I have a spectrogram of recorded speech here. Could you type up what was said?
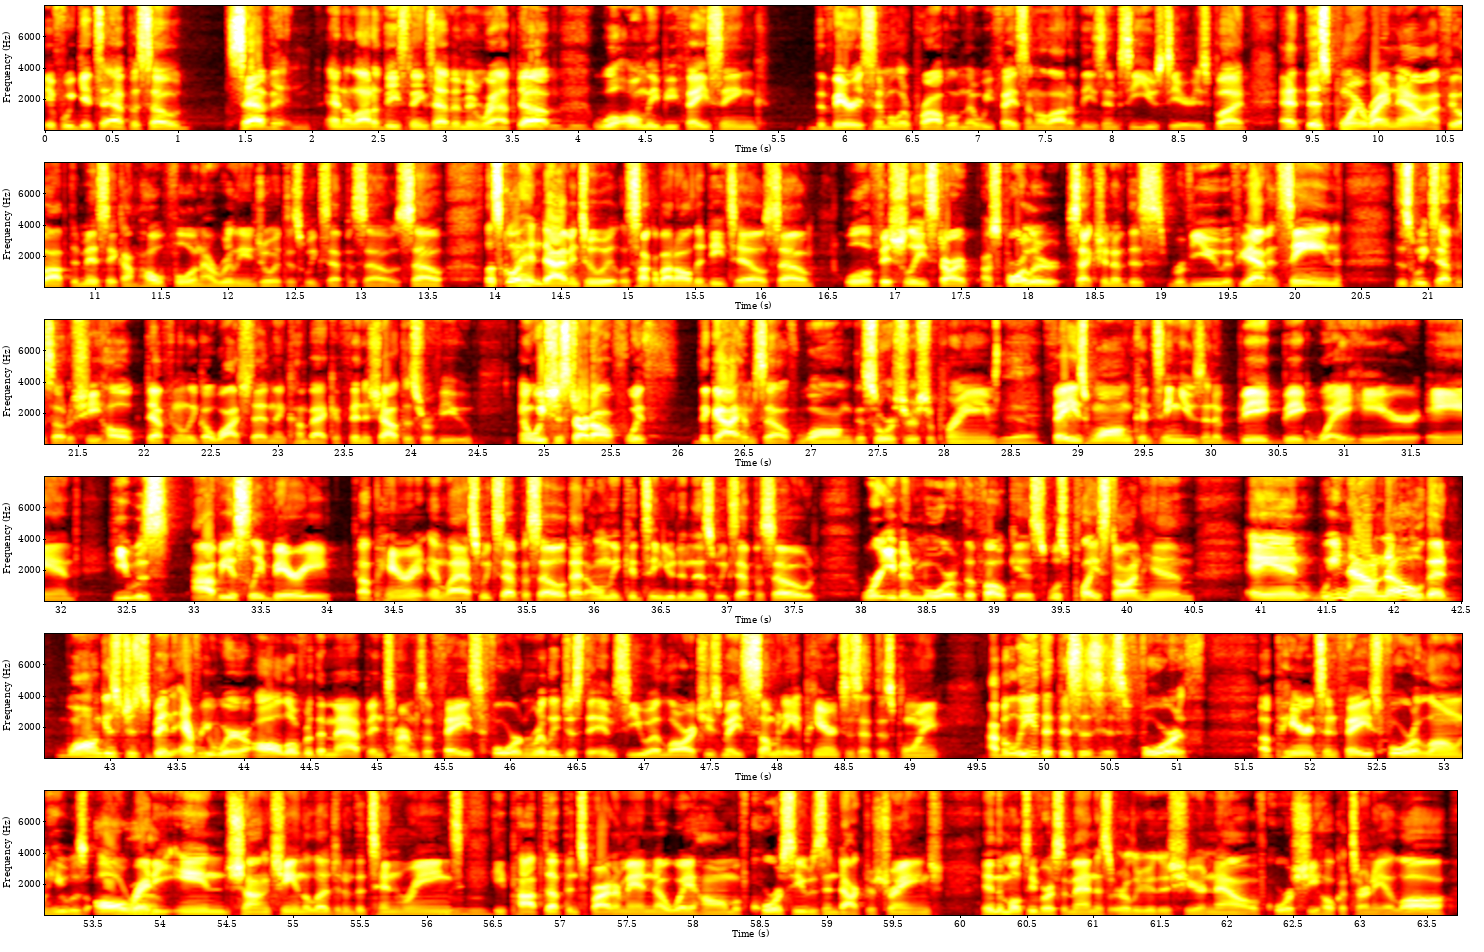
if we get to episode seven and a lot of these things haven't been wrapped up, mm-hmm. we'll only be facing the very similar problem that we face in a lot of these MCU series. But at this point right now, I feel optimistic, I'm hopeful, and I really enjoyed this week's episode. So let's go ahead and dive into it. Let's talk about all the details. So we'll officially start a spoiler section of this review. If you haven't seen this week's episode of She Hulk, definitely go watch that and then come back and finish out this review. And we should start off with the guy himself, Wong, the Sorcerer Supreme. Yeah. Phase Wong continues in a big, big way here. And he was obviously very apparent in last week's episode that only continued in this week's episode, where even more of the focus was placed on him. And we now know that Wong has just been everywhere, all over the map in terms of phase four and really just the MCU at large. He's made so many appearances at this point. I believe that this is his fourth appearance in phase four alone. He was already wow. in Shang-Chi and the Legend of the Ten Rings. Mm-hmm. He popped up in Spider-Man No Way Home. Of course, he was in Doctor Strange in the Multiverse of Madness earlier this year. Now, of course, She-Hulk Attorney at Law.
